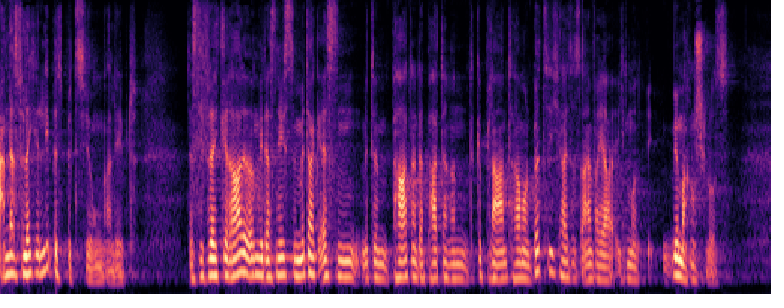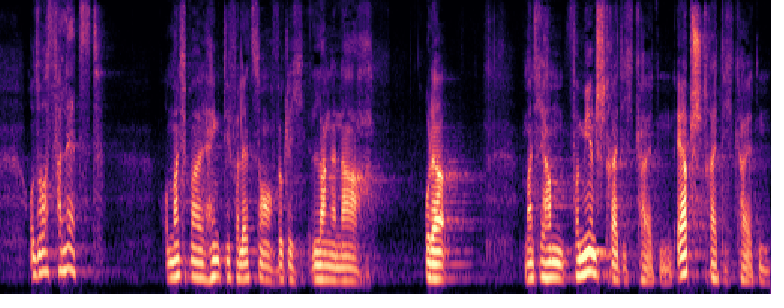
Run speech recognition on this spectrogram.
haben das vielleicht in Liebesbeziehungen erlebt. Dass sie vielleicht gerade irgendwie das nächste Mittagessen mit dem Partner, der Partnerin geplant haben und plötzlich heißt es einfach, ja, ich muss, wir machen Schluss. Und sowas verletzt. Und manchmal hängt die Verletzung auch wirklich lange nach. Oder Manche haben Familienstreitigkeiten, Erbstreitigkeiten.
